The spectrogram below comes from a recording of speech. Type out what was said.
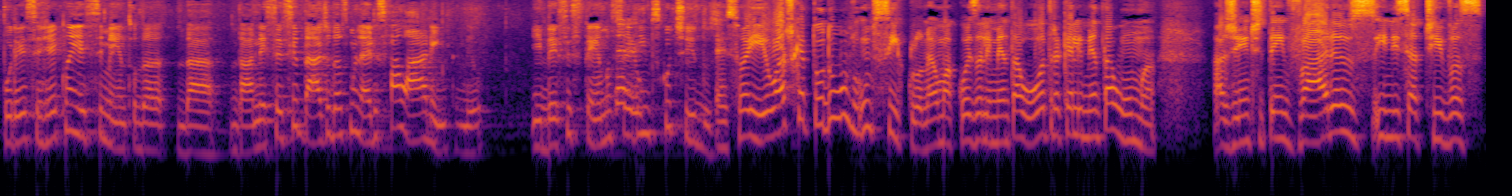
por esse reconhecimento da, da, da necessidade das mulheres falarem, entendeu? E desses temas é, serem discutidos. É isso aí. Eu acho que é tudo um, um ciclo, né? Uma coisa alimenta a outra, que alimenta uma. A gente tem várias iniciativas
